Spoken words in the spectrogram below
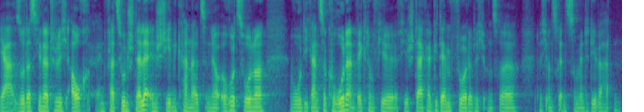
Ja, so dass hier natürlich auch Inflation schneller entstehen kann als in der Eurozone, wo die ganze Corona-Entwicklung viel, viel stärker gedämpft wurde durch unsere, durch unsere Instrumente, die wir hatten.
